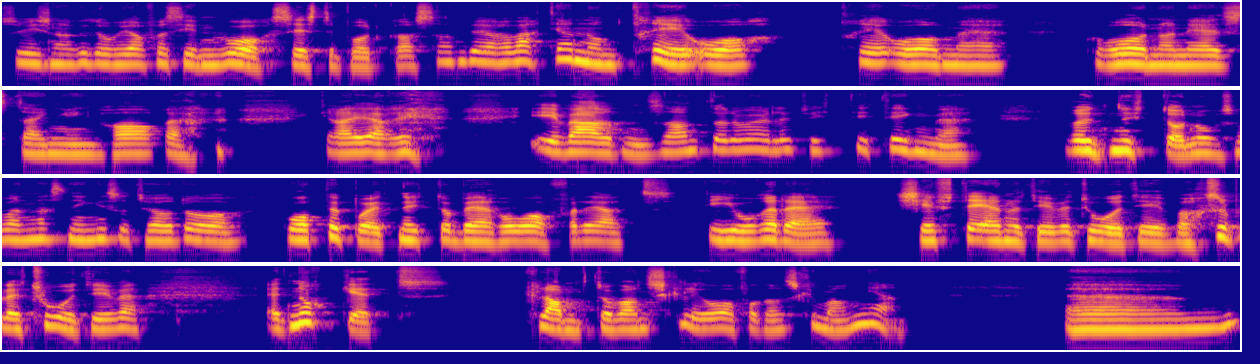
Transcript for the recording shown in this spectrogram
som vi snakket om iallfall siden vår siste podkast, vi har vært gjennom tre år. Tre år med korona, nedstenging, rare greier i, i verden. sant? Og det var litt vittig ting med rundt nyttår nå, så var det nesten ingen som tørde å håpe på et nytt og bedre år, fordi at de gjorde det skifte 21-22, og så ble 22 et nok et klamt og vanskelig år for ganske mange. Um,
